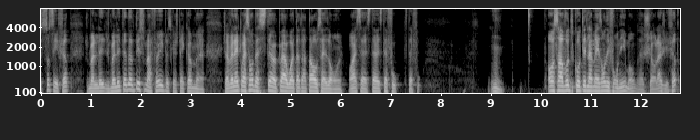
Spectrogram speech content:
ça, c'est fait. Je me l'étais noté sur ma feuille parce que j'étais comme. Euh, j'avais l'impression d'assister un peu à Watatata au saison 1. Ouais, c'était faux. C'était faux. Hmm. On s'en va du côté de la maison des fourniers. Bon, je suis là, j'ai fait.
